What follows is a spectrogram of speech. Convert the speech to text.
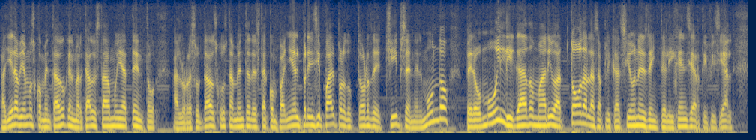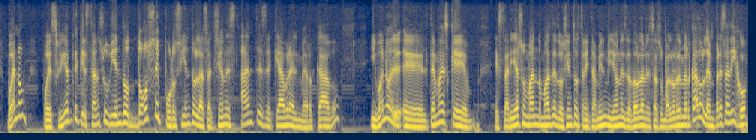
Ayer habíamos comentado que el mercado estaba muy atento a los resultados justamente de esta compañía, el principal productor de chips en el mundo, pero muy ligado, Mario, a todas las aplicaciones de inteligencia artificial. Bueno, pues fíjate que están subiendo 12% las acciones antes de que abra el mercado y bueno, el, tema es que estaría sumando más de 230 mil millones de dólares a su valor de mercado. La empresa dijo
